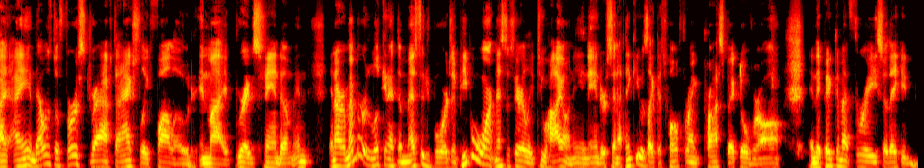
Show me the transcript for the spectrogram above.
I, I, am. That was the first draft I actually followed in my Braves fandom, and and I remember looking at the message boards, and people weren't necessarily too high on Ian Anderson. I think he was like the 12th ranked prospect overall, and they picked him at three so they could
